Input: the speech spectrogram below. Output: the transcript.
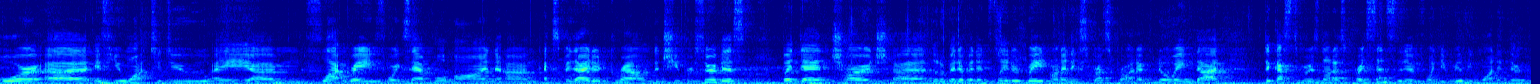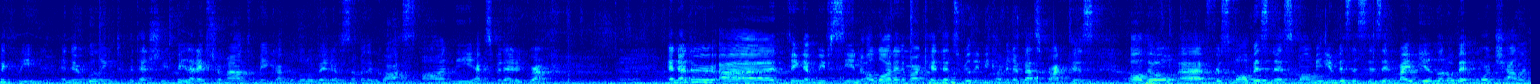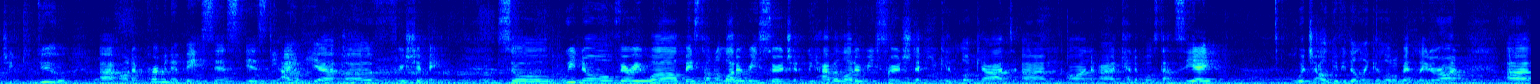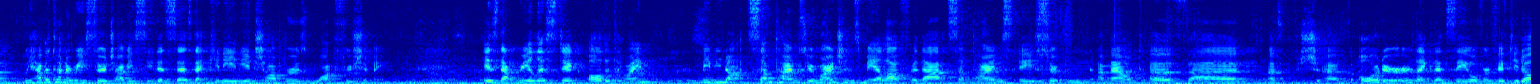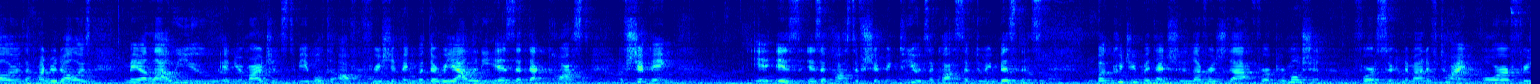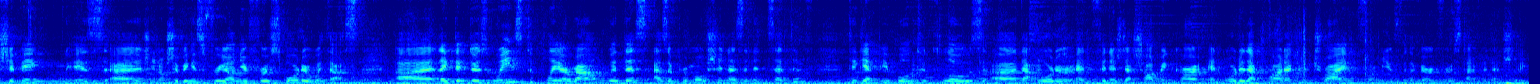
Or uh, if you want to do a um, flat rate, for example, on um, expedited ground, the cheaper service, but then charge a little bit of an inflated rate on an express product, knowing that the customer is not as price sensitive when they really want it there quickly, and they're willing to potentially pay that extra mile to make up a little bit of some of the costs on the expedited ground. Another uh, thing that we've seen a lot in the market that's really becoming a best practice, although uh, for small business, small medium businesses, it might be a little bit more challenging to do uh, on a permanent basis, is the idea of free shipping. So we know very well, based on a lot of research, and we have a lot of research that you can look at um, on uh, canadapost.ca, which I'll give you the link a little bit later on. Um, we have a ton of research, obviously, that says that Canadian shoppers want free shipping. Is that realistic all the time? Maybe not. Sometimes your margins may allow for that. Sometimes a certain amount of, um, of, of, order, like let's say over $50, $100, may allow you in your margins to be able to offer free shipping. But the reality is that that cost of shipping is, is a cost of shipping to you. It's a cost of doing business. But could you potentially leverage that for a promotion? For a certain amount of time or free shipping is uh, you know shipping is free on your first order with us uh, like th there's ways to play around with this as a promotion, as an incentive, to get people to close uh, that order and finish that shopping cart and order that product and try it from you for the very first time potentially.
